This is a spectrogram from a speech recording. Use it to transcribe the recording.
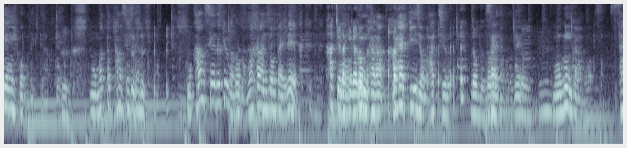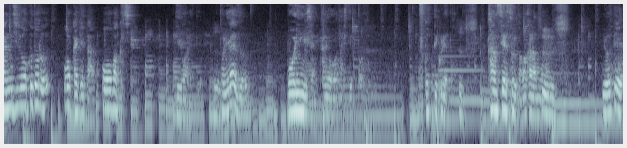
試験飛行もできてなくて、うん。もう全く完成してない。もう完成できるかどうかもわからん状態で発注だけがどんどん。軍から500機以上の発注されたことで、うん。もう軍からも30億ドルをかけた大博打って言われて、うん。とりあえずボーイング社に金を渡してると。作ってくれと、完成するかわからんもん、うん。言うて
